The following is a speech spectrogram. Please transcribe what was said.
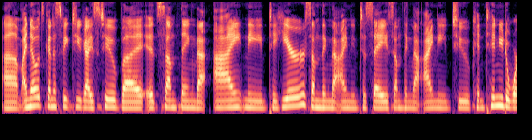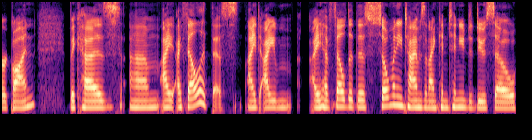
Um, I know it's going to speak to you guys too, but it's something that I need to hear, something that I need to say, something that I need to continue to work on because um, I, I fell at this. I, I'm I have failed at this so many times, and I continue to do so.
